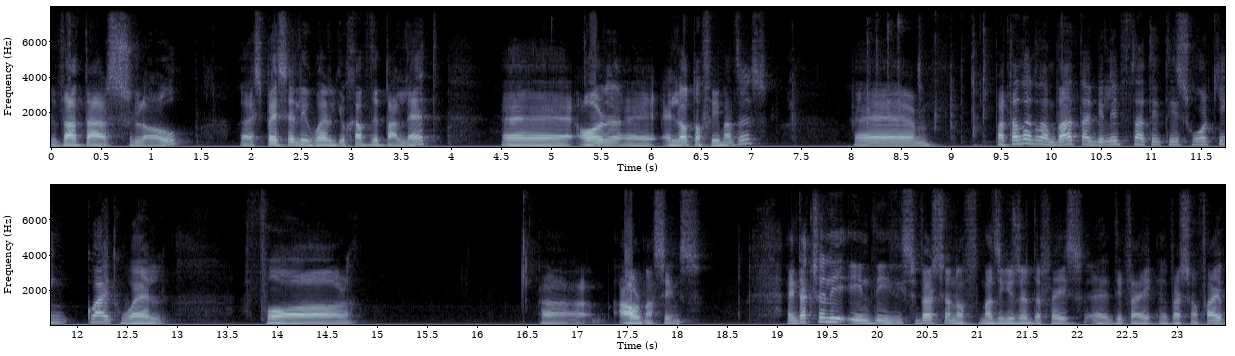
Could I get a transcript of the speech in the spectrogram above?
that are slow, especially where you have the palette uh, or a lot of images. Um, but other than that, I believe that it is working quite well for uh, our machines. And actually, in this version of Magic User Interface, uh, version 5,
